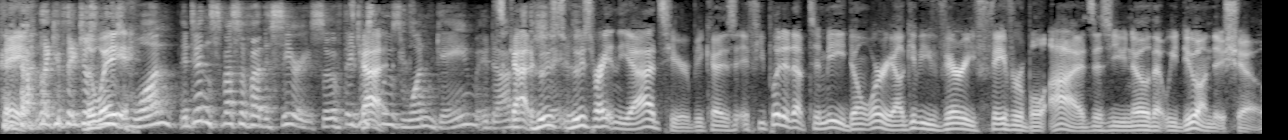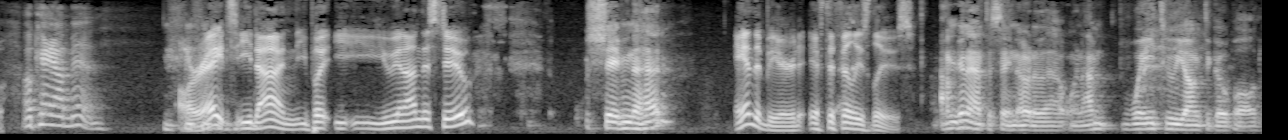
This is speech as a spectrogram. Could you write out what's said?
Hey, like if they the just way lose one, it didn't specify the series. So if they Scott- just lose one game, it Scott, who's who's writing the odds here? Because if you put it up to me, don't worry, I'll give you very favorable odds, as you know that we do on this show. Okay, I'm in. All right, Edon, you put you, you in on this too, Shaving the head? and the beard if the Phillies lose. I'm gonna have to say no to that one. I'm way too young to go bald.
